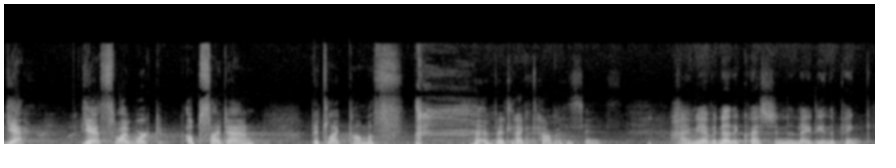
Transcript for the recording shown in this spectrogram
Yeah, yes, so I work upside down, a bit like Thomas. a bit like Thomas, yes. And we have another question, the lady in the pink.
